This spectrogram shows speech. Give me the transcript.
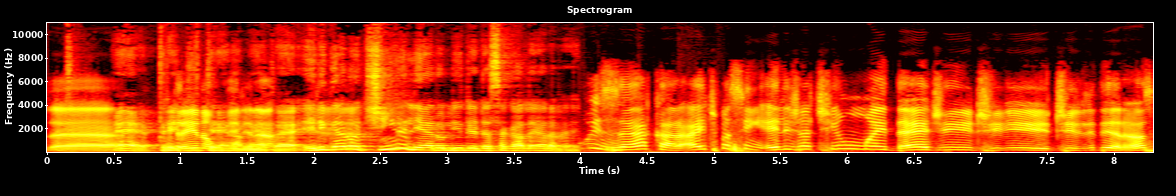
É, É, treinam ele, treinamento. né? é. Ele garotinho, ele era o líder dessa galera, velho. Pois é, cara. Aí, tipo assim, ele já tinha uma ideia de, de, de liderança,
